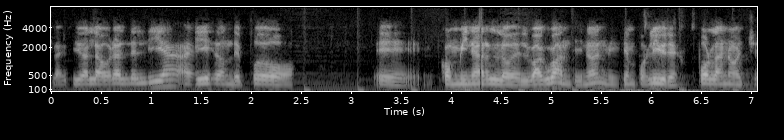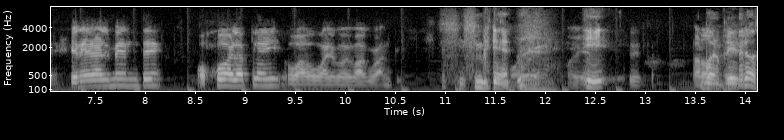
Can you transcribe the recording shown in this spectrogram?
la actividad laboral del día, ahí es donde puedo eh, combinar lo del back bounty, ¿no? En mis tiempos libres, por la noche. Generalmente, o juego a la play o hago algo de back bounty. bien. Y, bueno, primero,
